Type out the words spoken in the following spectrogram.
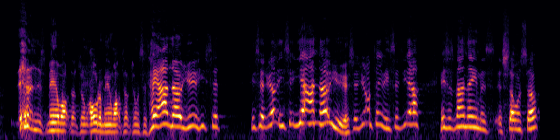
and this man walked up to him, older man walked up to him and said, hey, I know you. He said, he said, really? He said, yeah, I know you. I said, you're on TV. He said, yeah. He says, my name is, is so-and-so.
